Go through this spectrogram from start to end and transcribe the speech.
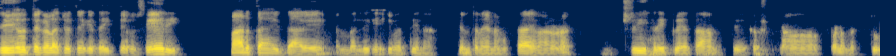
ದೇವತೆಗಳ ಜೊತೆಗೆ ದೈತ್ಯರು ಸೇರಿ ಮಾಡ್ತಾ ಇದ್ದಾರೆ ಎಂಬಲ್ಲಿಗೆ ಇವತ್ತಿನ ಚಿಂತನೆಯನ್ನು ಮುಕ್ತಾಯ ಮಾಡೋಣ. ಶ್ರೀ ಹರಿಪ್ರಿಯತಾಂ ಶ್ರೀ ಕೃಷ್ಣಾರ್ಪಣಮಸ್ತು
